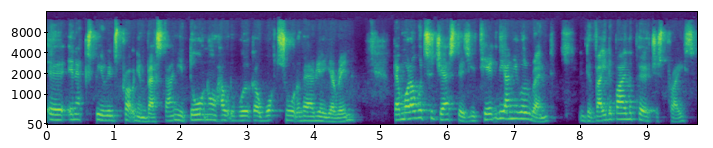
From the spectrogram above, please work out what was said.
an inexperienced property investor and you don't know how to work out what sort of area you're in, then what I would suggest is you take the annual rent and divide it by the purchase price,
